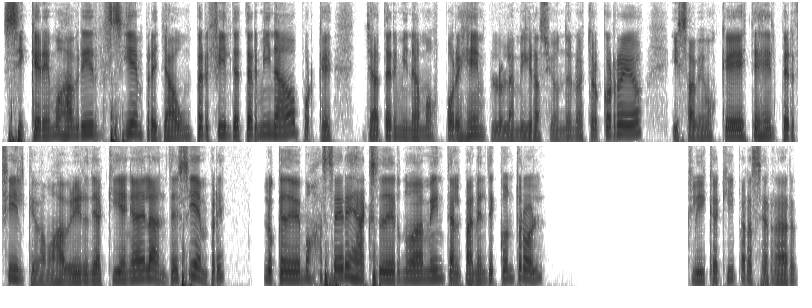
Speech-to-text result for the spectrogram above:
si queremos abrir siempre ya un perfil determinado, porque ya terminamos, por ejemplo, la migración de nuestro correo y sabemos que este es el perfil que vamos a abrir de aquí en adelante siempre, lo que debemos hacer es acceder nuevamente al panel de control. Clic aquí para cerrar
